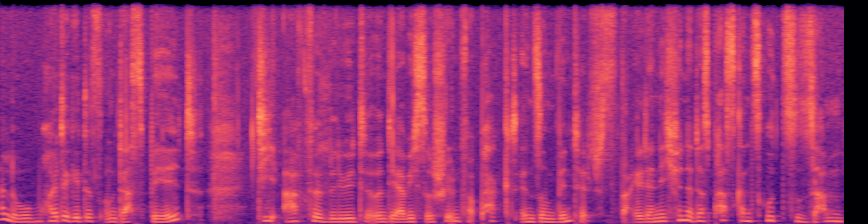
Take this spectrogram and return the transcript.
Hallo, heute geht es um das Bild, die Apfelblüte und die habe ich so schön verpackt in so einem Vintage-Style, denn ich finde, das passt ganz gut zusammen.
